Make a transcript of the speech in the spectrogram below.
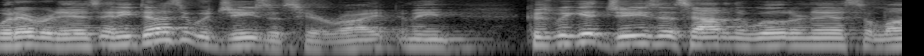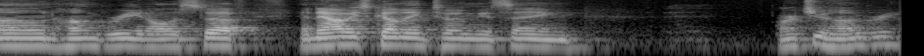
whatever it is. And he does it with Jesus here, right? I mean, because we get Jesus out in the wilderness, alone, hungry, and all this stuff. And now he's coming to him and saying, Aren't you hungry?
